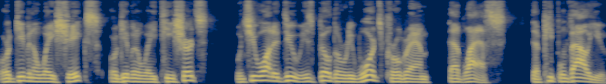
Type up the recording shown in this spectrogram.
or giving away shakes or giving away t shirts. What you want to do is build a rewards program that lasts, that people value,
